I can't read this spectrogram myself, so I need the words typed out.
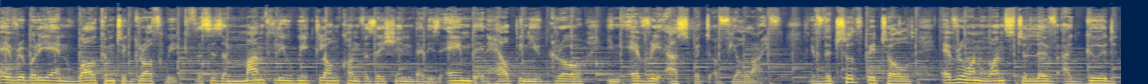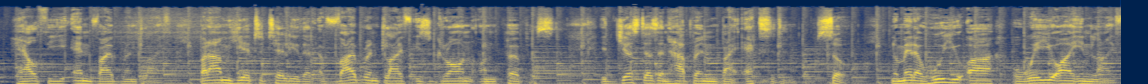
Hi, everybody, and welcome to Growth Week. This is a monthly, week long conversation that is aimed at helping you grow in every aspect of your life. If the truth be told, everyone wants to live a good, healthy, and vibrant life. But I'm here to tell you that a vibrant life is grown on purpose. It just doesn't happen by accident. So, no matter who you are or where you are in life,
